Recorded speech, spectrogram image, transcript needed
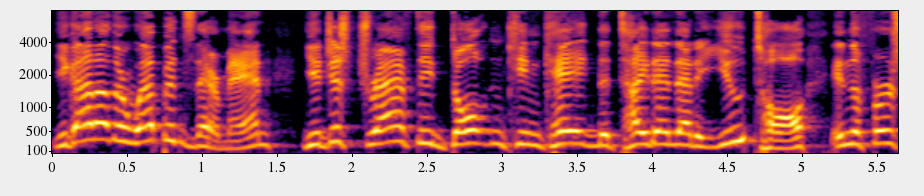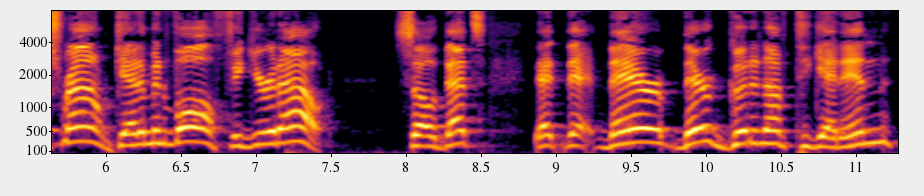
You got other weapons there, man. You just drafted Dalton Kincaid, the tight end out of Utah, in the first round. Get him involved. Figure it out. So that's that. They're they're good enough to get in.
